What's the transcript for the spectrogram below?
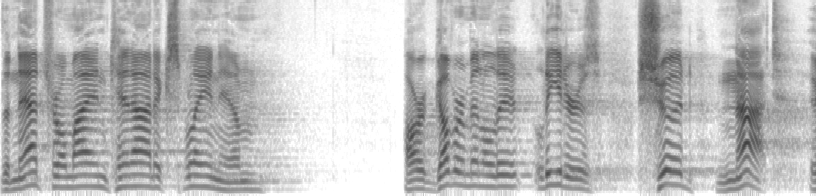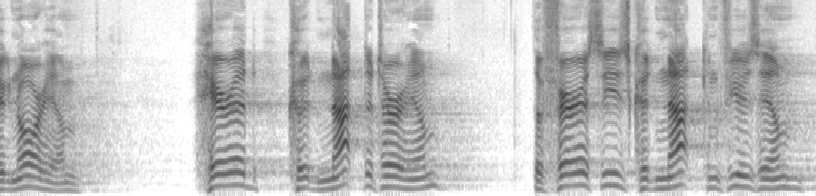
The natural mind cannot explain him. Our governmental leaders should not ignore him. Herod could not deter him. The Pharisees could not confuse him.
